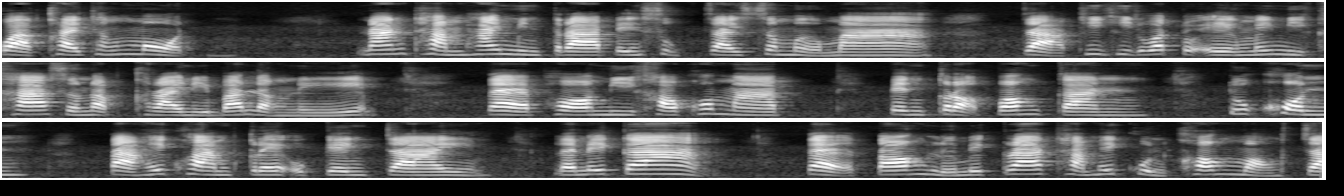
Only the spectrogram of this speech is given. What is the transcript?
กว่าใครทั้งหมด นั่นทำให้มินตราเป็นสุขใจเสมอมา จากที่คิดว่าตัวเองไม่มีค่าสำหรับใครในบ้านหลังนี้ แต่พอมีเขาเข้ามาเป็นเกราะป้องกัน ทุกคนต่างให้ความเกรงอกเกรงใจ และไม่กล้า แต่ต้องหรือไม่กล้าทำให้ขุ่นข้องหมองใจ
